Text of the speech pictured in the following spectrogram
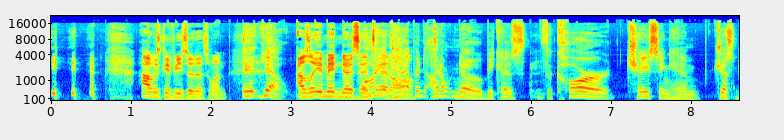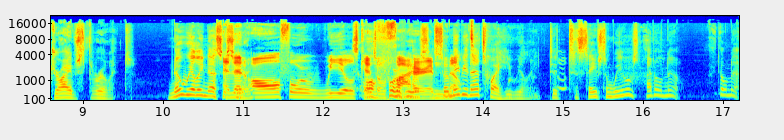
I was confused with this one. It, yeah, I was like, it made no sense why at it all. happened, I don't know, because the car chasing him just drives through it. No wheelie necessary. And then all four wheels catch All on fire wheels. and so melt. maybe that's why he wheelied to to save some wheels. I don't know. I don't know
